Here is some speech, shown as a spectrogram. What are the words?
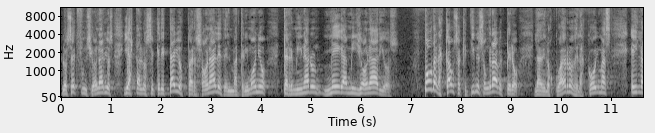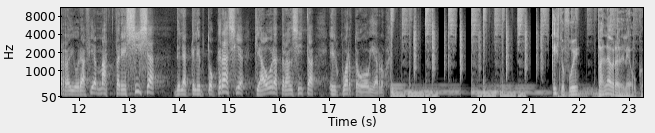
los exfuncionarios y hasta los secretarios personales del matrimonio terminaron megamillonarios. Todas las causas que tiene son graves, pero la de los cuadernos de las coimas es la radiografía más precisa de la cleptocracia que ahora transita el cuarto gobierno. Esto fue Palabra de Leuco,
